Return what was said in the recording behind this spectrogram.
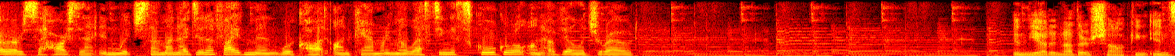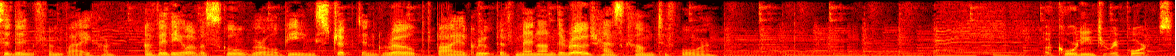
er, Saharsa in which some unidentified men were caught on camera molesting a schoolgirl on a village road. In yet another shocking incident from Bihar, a video of a schoolgirl being stripped and groped by a group of men on the road has come to fore. According to reports,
